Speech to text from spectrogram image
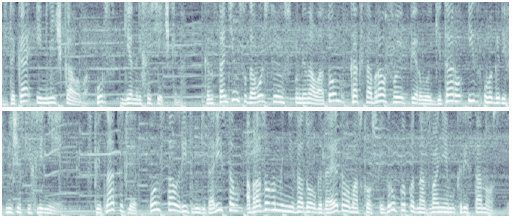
в ТК имени Чкалова, курс Генриха Сечкина. Константин с удовольствием вспоминал о том, как собрал свою первую гитару из логарифмических линеек. В 15 лет он стал ритм-гитаристом, образованной незадолго до этого московской группы под названием «Крестоносцы».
